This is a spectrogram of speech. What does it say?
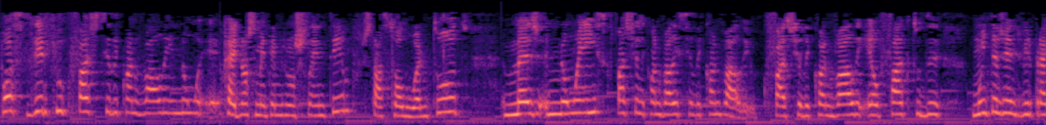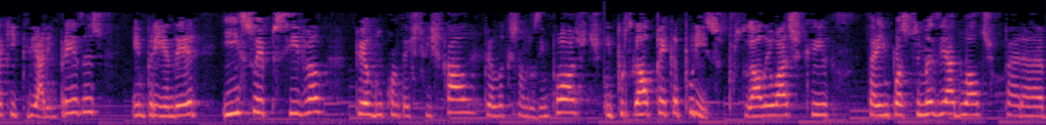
posso dizer que o que faz Silicon Valley não é. Ok, nós também temos um excelente tempo, está sol o ano todo, mas não é isso que faz Silicon Valley Silicon Valley. O que faz Silicon Valley é o facto de muita gente vir para aqui criar empresas, empreender, e isso é possível pelo contexto fiscal, pela questão dos impostos, e Portugal peca por isso. Portugal, eu acho que tem impostos demasiado altos para.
